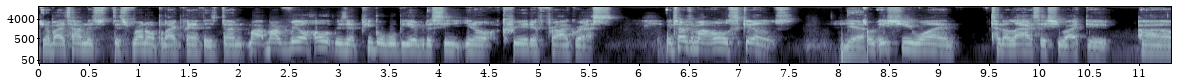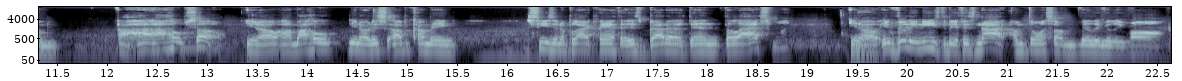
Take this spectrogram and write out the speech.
you know, by the time this this run on Black Panther is done, my, my real hope is that people will be able to see, you know, creative progress in terms of my own skills. Yeah. From issue one to the last issue I do. Um, I, I hope so. You know, um, I hope you know this upcoming season of Black Panther is better than the last one. You know, it really needs to be. If it's not, I'm doing something really, really wrong.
